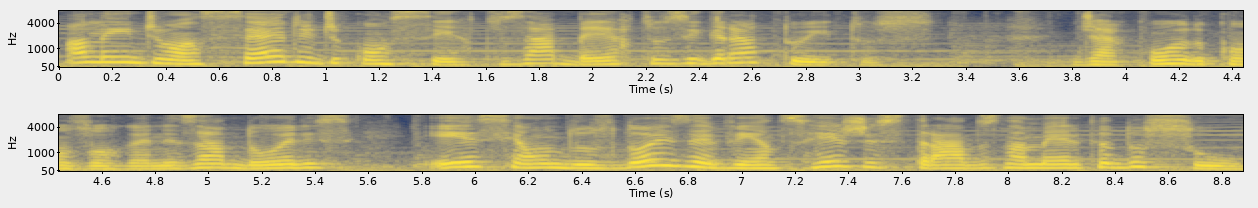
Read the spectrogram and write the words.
além de uma série de concertos abertos e gratuitos. De acordo com os organizadores, esse é um dos dois eventos registrados na América do Sul,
